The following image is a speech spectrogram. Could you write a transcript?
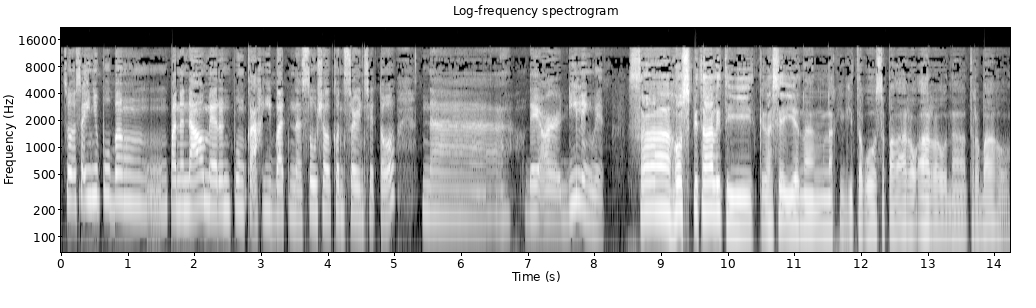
So, sa inyo po bang pananaw, meron pong kaakibat na social concerns ito na they are dealing with? Sa hospitality, kasi yan ang nakikita ko sa pang-araw-araw na trabaho,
